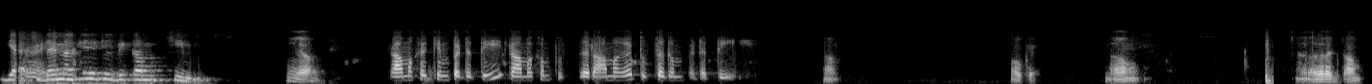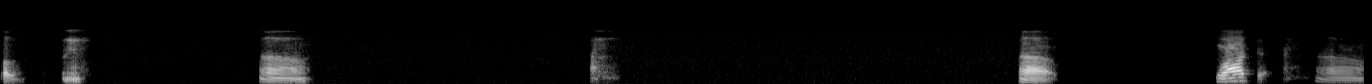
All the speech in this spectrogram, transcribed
Yes. Right. then again it will become kim. Yeah. okay. रामः किं पठति रामः पुस्त रामः पुस्तकं पठति. Now, another example. uh, uh, what uh,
